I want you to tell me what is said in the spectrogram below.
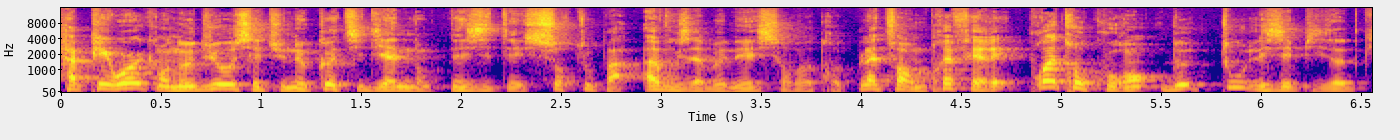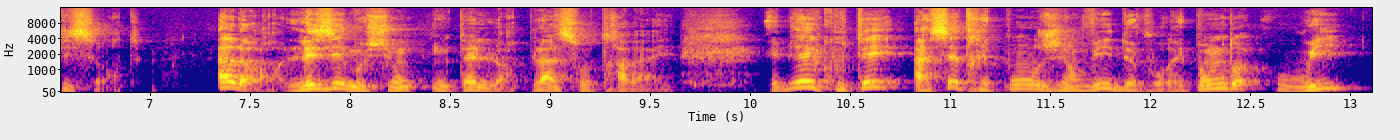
Happy Work en audio, c'est une quotidienne, donc n'hésitez surtout pas à vous abonner sur votre plateforme préférée pour être au courant de tous les épisodes qui sortent. Alors, les émotions ont-elles leur place au travail? Eh bien écoutez, à cette réponse, j'ai envie de vous répondre oui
